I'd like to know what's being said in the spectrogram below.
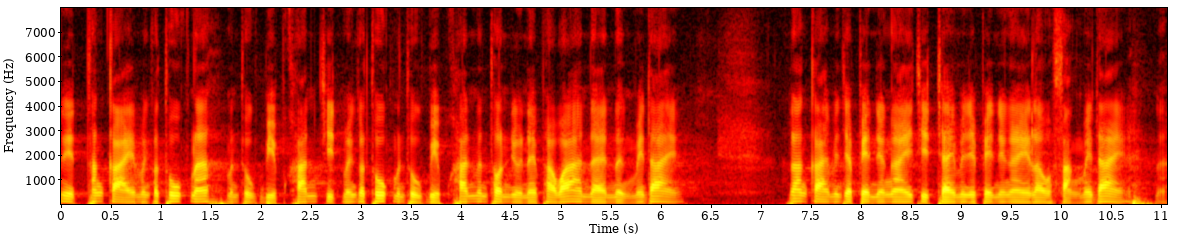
นี่ทั้งกายมันก็ทุกข์นะ มันถูกบีบคั้น จิตมันก็ทุกข์มันถูกบีบคั้น มันทนอยู่ในภาวะอันใดหนึ่งไม่ได้ ร่างกายมันจะเป็นยังไง จิตใจมันจะเป็นยังไงเราสั่งไม่ได้นะ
